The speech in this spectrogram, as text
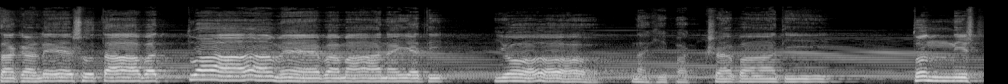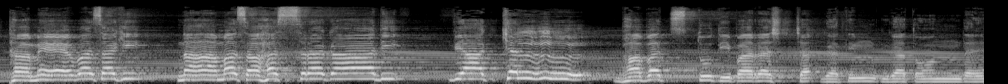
सकलेषु तावत् त्वामेव मानयति। यो न हि पक्षपाती। त्वन्निष्ठमेव स हि नाम सहस्रकादि व्याख्यल् भवत्स्तुतिपरश्च गतिं गतोन्दे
